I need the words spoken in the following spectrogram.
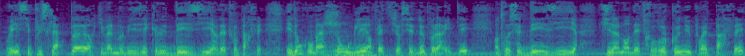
Vous voyez, c'est plus la peur qui va le mobiliser que le désir d'être parfait. Et donc on va jongler en fait sur ces deux polarités, entre ce désir finalement d'être reconnu pour être parfait,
